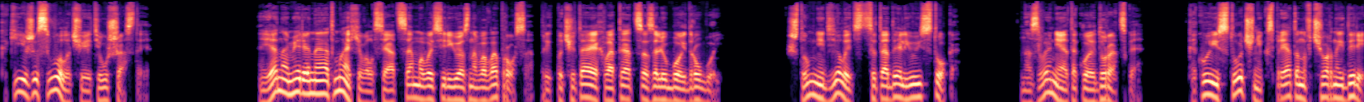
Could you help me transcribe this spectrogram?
Какие же сволочи эти ушастые. Я намеренно отмахивался от самого серьезного вопроса, предпочитая хвататься за любой другой. Что мне делать с цитаделью истока? Название такое дурацкое. Какой источник спрятан в черной дыре?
